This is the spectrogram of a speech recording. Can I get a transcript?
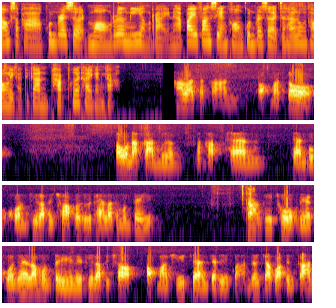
นอกสภา คุณประเสริฐมองเรื่องนี้อย่างไรนะไปฟังเสียงของคุณประเสริฐจันทร์ลงทองเลขาธิการพรรคเพื่อไทยกันค่ะข้าราชการออกมาโต้ โต้นักการเมืองนะครับ แทนแทนบุคคลที่รับผิดชอบก็คือแทนรัฐมนตรีทางที่ถูกเนี่ย ควรจะให้รัฐมนตรีเนี่ยที่รับผิดชอบออกมาชี้แจงจะดีกว่า เนื่องจากว่าเป็นการ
